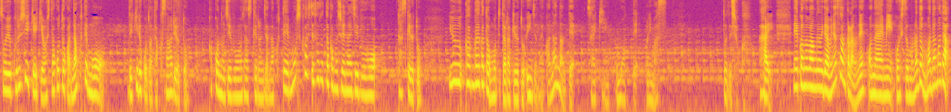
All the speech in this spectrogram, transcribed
そういう苦しい経験をしたことがなくてもできることはたくさんあるよと過去の自分を助けるんじゃなくてもしかして育ったかもしれない自分を助けるという考え方を持っていただけるといいんじゃないかななんて最近思っております。どうでしょうか？はい、えー、この番組では皆さんからのねお悩みご質問などもまだまだ、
